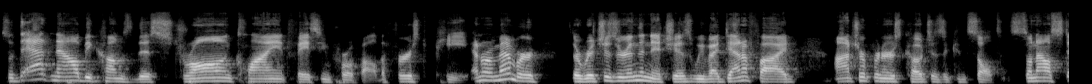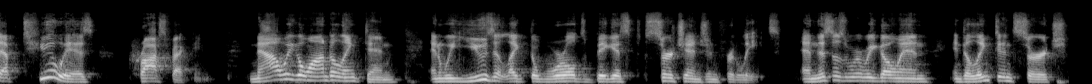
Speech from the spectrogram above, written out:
So that now becomes this strong client facing profile, the first P. And remember, the riches are in the niches. We've identified entrepreneurs, coaches, and consultants. So now step two is prospecting. Now we go on to LinkedIn and we use it like the world's biggest search engine for leads. And this is where we go in into LinkedIn search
